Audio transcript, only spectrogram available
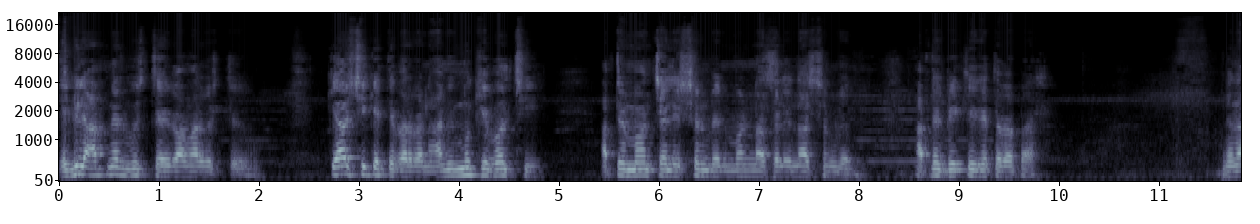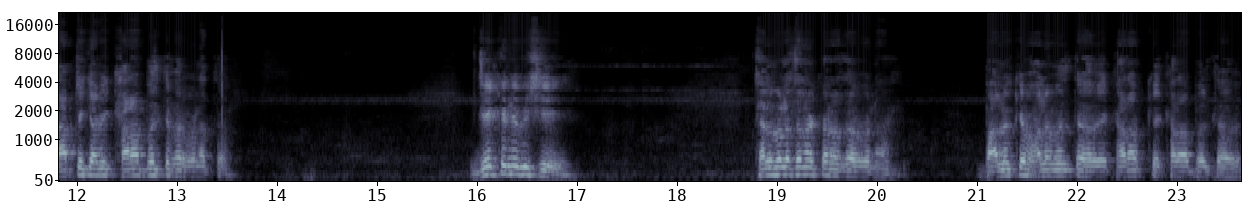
এগুলো আপনার বুঝতে হবে, আমার বুঝতে হবে। কেউ শিখাতে পারবে না। আমি মুখে বলছি আপনার মন চাইলে শুনবেন, মন না চাইলে না শুনবেন। আপনার ব্যক্তিগত ব্যাপার। না, আপনাকে আমি খারাপ বলতে পারব না তো। যে কোনো বিষয়ে খেলবলোচনা করা যাবে না। ভালোকে ভালো বলতে হবে, খারাপকে খারাপ বলতে হবে।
